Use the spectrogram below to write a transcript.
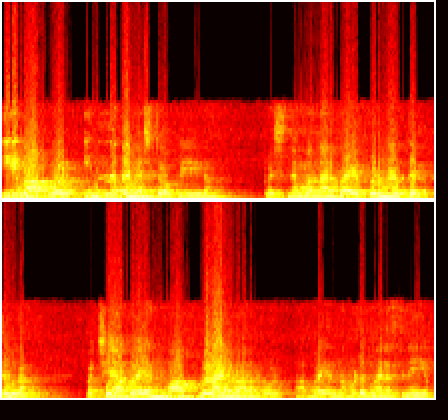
ഈ വാക്കുകൾ ഇന്ന് തന്നെ സ്റ്റോപ്പ് ചെയ്യുക. പ്രശ്നം വന്നാൽ ഭയപ്പെടുന്നത് തെറ്റല്ല. പക്ഷെ ആ ഭയം വാക്കുകളായി മാറുമ്പോൾ ആ ഭയം നമ്മുടെ മനസ്സിനെയും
